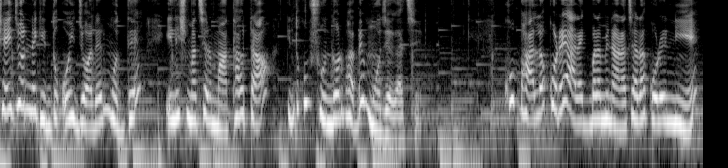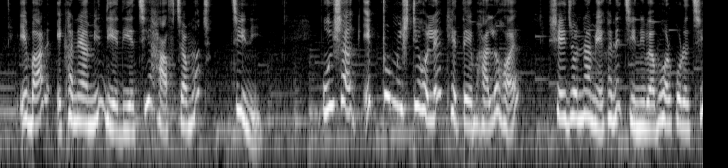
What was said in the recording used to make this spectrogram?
সেই জন্যে কিন্তু ওই জলের মধ্যে ইলিশ মাছের মাথাটা কিন্তু খুব সুন্দরভাবে মজে গেছে। খুব ভালো করে আরেকবার আমি নাড়াচাড়া করে নিয়ে এবার এখানে আমি দিয়ে দিয়েছি হাফ চামচ চিনি। পুঁই শাক একটু মিষ্টি হলে খেতে ভালো হয়, সেই জন্য আমি এখানে চিনি ব্যবহার করেছি।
